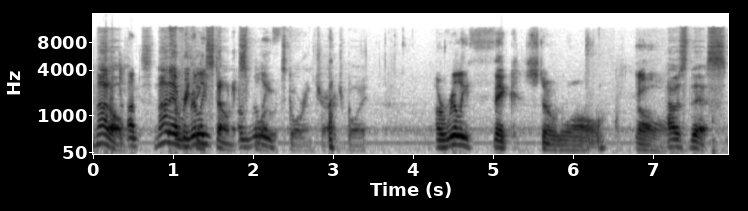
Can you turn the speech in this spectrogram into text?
Not always. Not everything really- stone explodes, really- goring charge, boy. A really thick stone wall. Oh, How's this?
